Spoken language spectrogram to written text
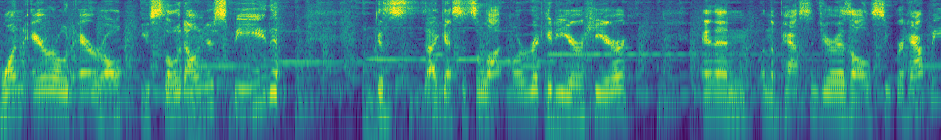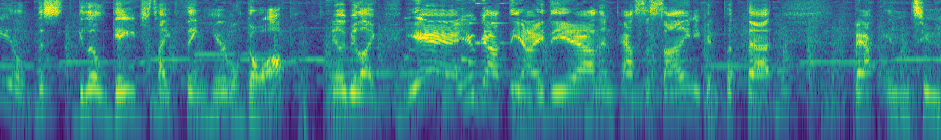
one-arrowed arrow, you slow down your speed, because I guess it's a lot more ricketier here. And then when the passenger is all super happy, it'll this little gauge type thing here will go up. And he'll be like, yeah, you got the idea. And then pass the sign, you can put that back into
